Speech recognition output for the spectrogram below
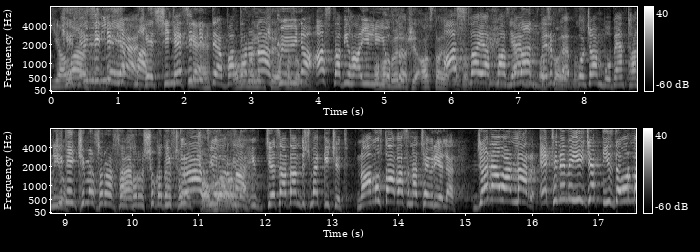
Yalan. Kesinlikle yapmaz. Kesinlikle. Kesinlikle. vatanına, bir şey yapmaz köyüne abla. asla bir hainliği Babam yoktur. öyle bir şey asla yapmaz Asla abla. yapmaz. Yalan. Ben, benim Asla yapmaz. kocam bu. Ben tanıyorum. Gidin kime sorarsan Ha, sorun şu kadar İftira çocuk. atıyorlar Abla. ona. İf- Cezadan düşmek için. Namus davasına çeviriyorlar. Canavarlar etini mi yiyecektiyiz de orman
